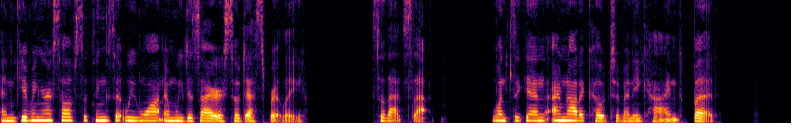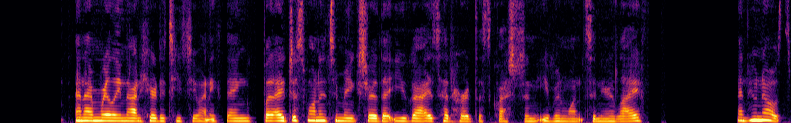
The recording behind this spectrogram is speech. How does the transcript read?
and giving ourselves the things that we want and we desire so desperately. So that's that. Once again, I'm not a coach of any kind, but and I'm really not here to teach you anything, but I just wanted to make sure that you guys had heard this question even once in your life. And who knows,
